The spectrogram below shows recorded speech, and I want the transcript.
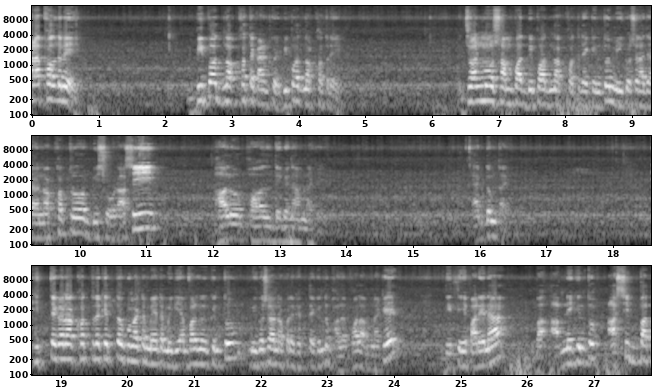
খারাপ ফল দেবে। বিপদ নক্ষত্রে কানেক্ট করে, বিপদ নক্ষত্রে। জন্ম, সম্পদ, বিপদ নক্ষত্রে কিন্তু মৃগশিরা যারা নক্ষত্র, বিষ রাশি ভালো ফল দেবে না আপনাকে একদম তাই। কৃত্তিকা নক্ষত্রের ক্ষেত্রেও কোনো একটা মেয়েটা মিডিয়াম ফল কিন্তু, মৃগশিরা নক্ষত্রের ক্ষেত্রে কিন্তু ভালো ফল আপনাকে দিতে পারে না। বা আপনি কিন্তু আশীর্বাদ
